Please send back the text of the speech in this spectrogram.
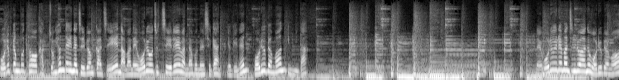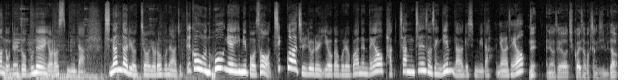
월요병부터 각종 현대인의 질병까지 나만의 월요 주치의를 만나보는 시간. 여기는 월요병원입니다. 네, 월요일에만 진료하는 월요병원 오늘도 문을 열었습니다. 지난달이었죠. 여러분의 아주 뜨거운 호응에 힘입어서 치과 진료를 이어가 보려고 하는데요. 박창진 선생님 나와 계십니다. 안녕하세요. 네, 안녕하세요. 치과의사 박창진입니다.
